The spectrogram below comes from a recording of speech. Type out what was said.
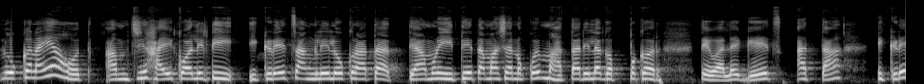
लोक नाही आहोत. आमची हाय क्वालिटी इकडे चांगले लोक राहतात. त्यामुळे इथे तमाशा नको आहे म्हातारीला गप्प कर. तेव्हा लगेच आता इकडे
